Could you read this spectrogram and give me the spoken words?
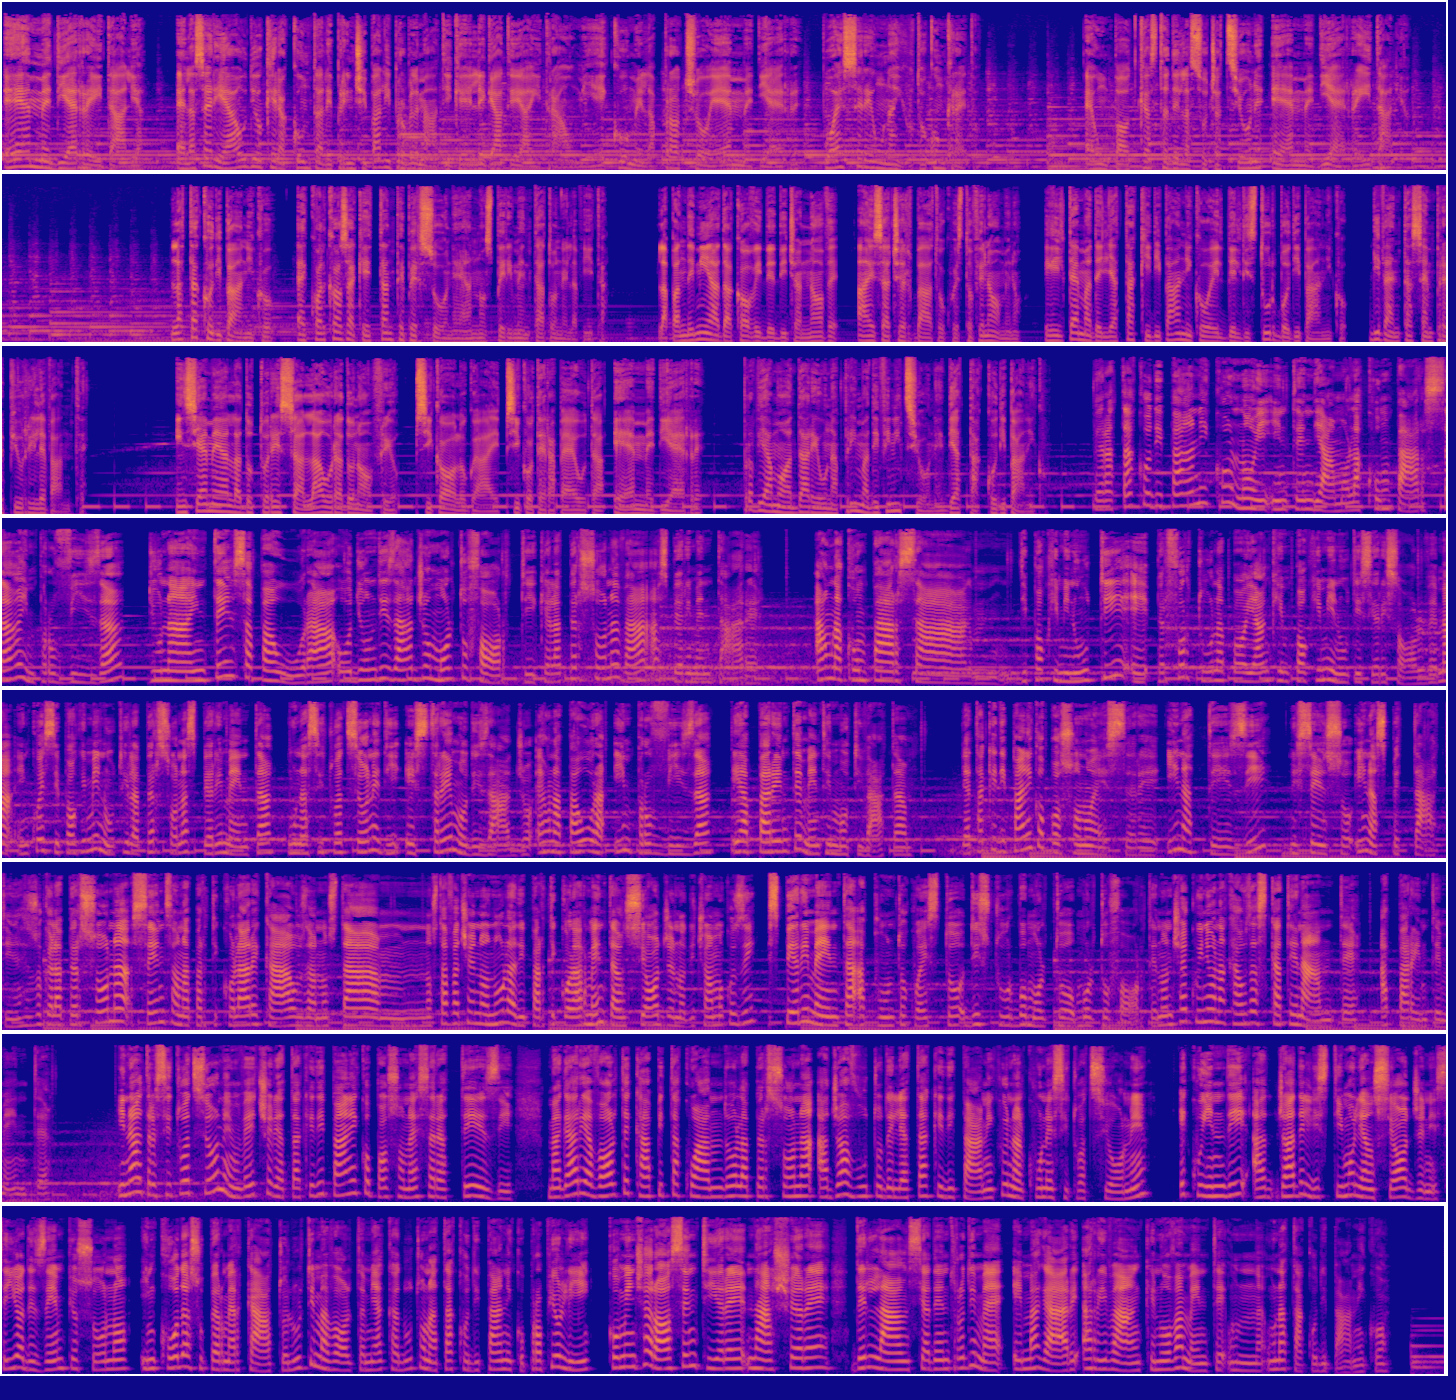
EMDR Italia è la serie audio che racconta le principali problematiche legate ai traumi e come l'approccio EMDR può essere un aiuto concreto. È un podcast dell'associazione EMDR Italia. L'attacco di panico è qualcosa che tante persone hanno sperimentato nella vita. La pandemia da Covid-19 ha esacerbato questo fenomeno e il tema degli attacchi di panico e del disturbo di panico diventa sempre più rilevante. Insieme alla dottoressa Laura Donofrio, psicologa e psicoterapeuta EMDR, proviamo a dare una prima definizione di attacco di panico. Per attacco di panico noi intendiamo la comparsa improvvisa di una intensa paura o di un disagio molto forti che la persona va a sperimentare. Ha una comparsa di pochi minuti e per fortuna poi anche in pochi minuti si risolve, ma in questi pochi minuti la persona sperimenta una situazione di estremo disagio, è una paura improvvisa e apparentemente immotivata. Gli attacchi di panico possono essere inattesi, nel senso inaspettati, nel senso che la persona senza una particolare causa non sta, mm, non sta facendo nulla di particolarmente ansiogeno, diciamo così, sperimenta appunto questo disturbo molto, molto forte. Non c'è quindi una causa scatenante, apparentemente. In altre situazioni invece gli attacchi di panico possono essere attesi, magari a volte capita quando la persona ha già avuto degli attacchi di panico in alcune situazioni e quindi ha già degli stimoli ansiogeni. Se io ad esempio sono in coda al supermercato e l'ultima volta mi è accaduto un attacco di panico proprio lì, comincerò a sentire nascere dell'ansia dentro di me e magari arriva anche nuovamente un, un attacco di panico.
